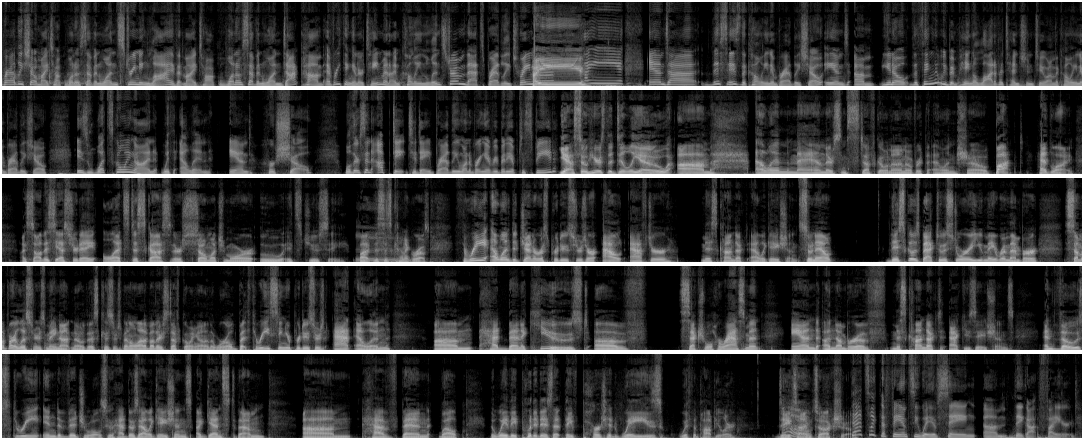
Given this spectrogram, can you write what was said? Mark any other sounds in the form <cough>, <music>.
And Bradley Show, My Talk 1071, streaming live at MyTalk1071.com. Everything Entertainment. I'm Colleen Lindstrom. That's Bradley Traynor. Hi. Hi. And uh, this is the Colleen and Bradley Show. And, um, you know, the thing that we've been paying a lot of attention to on the Colleen and Bradley Show is what's going on with Ellen and her show. Well, there's an update today. Bradley, you want to bring everybody up to speed? Yeah, so here's the dealio. Um, Ellen, man, there's some stuff going on over at the Ellen show. But headline. I saw this yesterday. Let's discuss. There's so much more. Ooh, it's juicy. But this is kind of mm. gross. Three Ellen DeGeneres producers are out after misconduct allegations. So now this goes back to a story you may remember. Some of our listeners may not know this because there's been a lot of other stuff going on in the world, but three senior producers at Ellen um, had been accused of sexual harassment and a number of misconduct accusations. And those three individuals who had those allegations against them um, have been, well, the way they put it is that they've parted ways with the popular daytime Oh, talk show. That's like the fancy way of saying um, they got fired.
